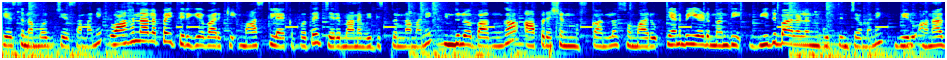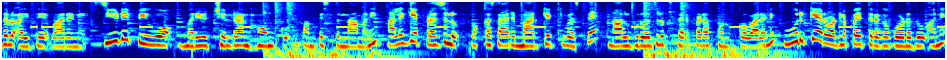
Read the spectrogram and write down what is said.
కేసు నమోదు చేశామని వాహనాలపై తిరిగే వారికి మాస్క్ లేకపోతే జరిమానా విధిస్తున్నామని ఇందులో భాగంగా ఆపరేషన్ ముస్కాన్లో సుమారు ఎనభై ఏడు మంది వీధి బాలలను గుర్తించామని వీరు అనాథలు అయితే వారిని సిడిపిఓ మరియు చిల్డ్రన్ హోమ్కు పంపిస్తున్నామని అలాగే ప్రజలు ఒక్కసారి మార్కెట్కి వస్తే నాలుగు రోజులకు సరిపడా కొనుక్కోవాలని ఊరికే రోడ్లపై తిరగకూడదు అని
